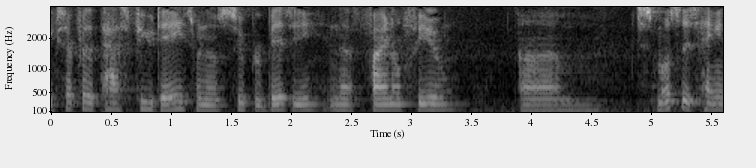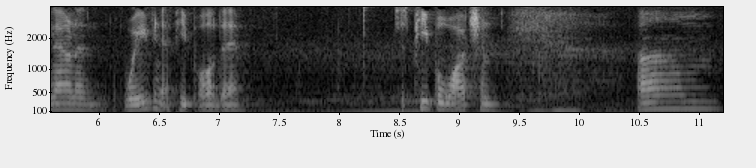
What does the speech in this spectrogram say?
except for the past few days when I was super busy in the final few. Um, just mostly just hanging out and waving at people all day. Just people watching. Um,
